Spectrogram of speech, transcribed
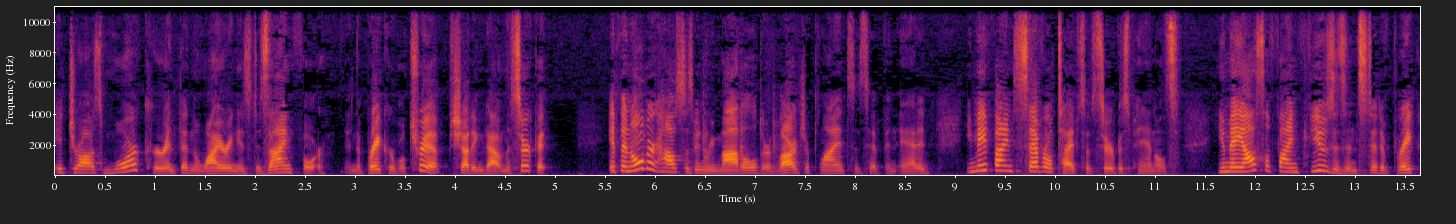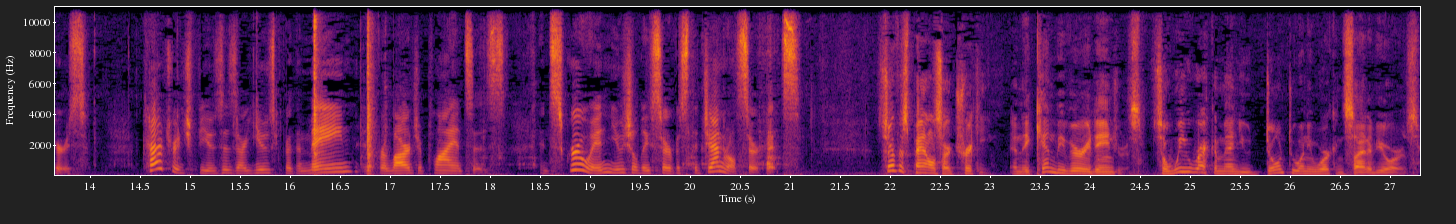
it draws more current than the wiring is designed for, and the breaker will trip, shutting down the circuit. If an older house has been remodeled or large appliances have been added, you may find several types of service panels. You may also find fuses instead of breakers. Cartridge fuses are used for the main and for large appliances, and screw-in usually service the general circuits. Service panels are tricky, and they can be very dangerous, so we recommend you don't do any work inside of yours.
